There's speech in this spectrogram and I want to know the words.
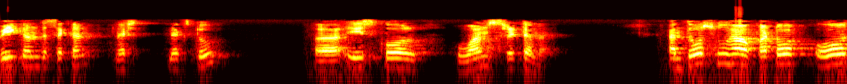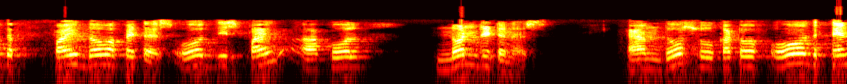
weaken the second, next, next two, uh, is called once returner. And those who have cut off all the five lower fetters, all these five are called non-returners. And those who cut off all the ten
